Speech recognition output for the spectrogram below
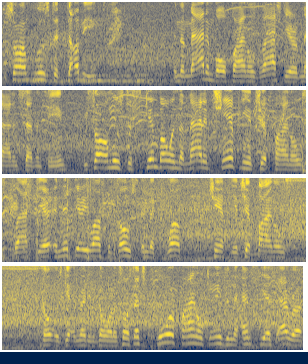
We saw him lose to Dubby in the Madden Bowl Finals last year of Madden 17. We saw him lose to Skimbo in the Madden Championship Finals last year, and this year he lost to Ghost in the Club Championship Finals. Goat was getting ready to go on his horse. That's four final games in the MCS era.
